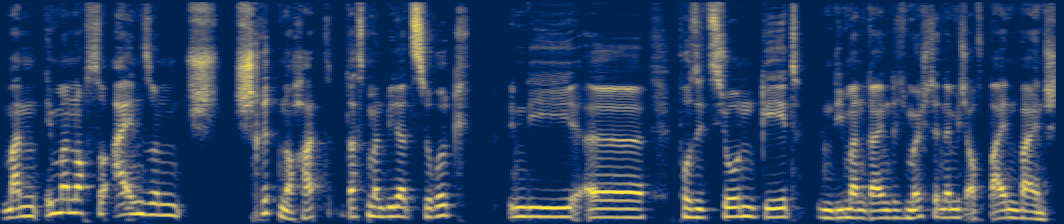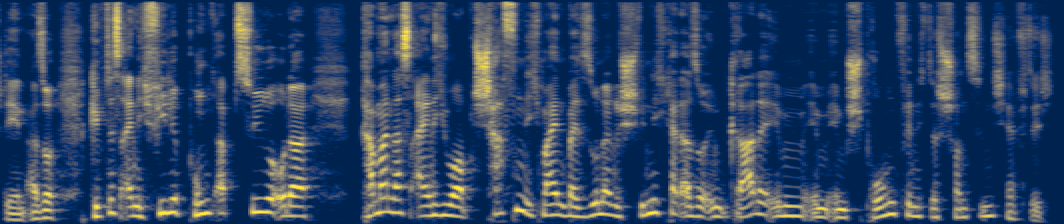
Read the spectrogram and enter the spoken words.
man immer noch so einen so einen Schritt noch hat, dass man wieder zurück in die äh, Position geht, in die man eigentlich möchte, nämlich auf beiden Beinen stehen. Also gibt es eigentlich viele Punktabzüge oder kann man das eigentlich überhaupt schaffen? Ich meine, bei so einer Geschwindigkeit, also gerade im, im, im Sprung, finde ich das schon ziemlich heftig.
